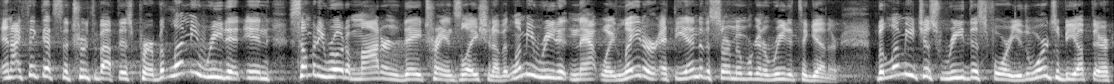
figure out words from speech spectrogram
And I think that's the truth about this prayer. But let me read it in, somebody wrote a modern day translation of it. Let me read it in that way. Later, at the end of the sermon, we're going to read it together. But let me just read this for you. The words will be up there.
